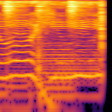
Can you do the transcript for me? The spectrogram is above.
you're here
